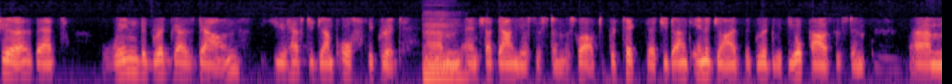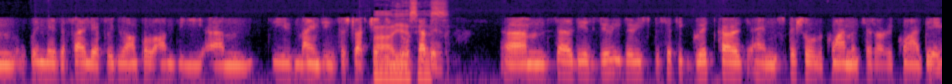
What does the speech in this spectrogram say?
sure that when the grid goes down, you have to jump off the grid um, mm. and shut down your system as well to protect that you don't energize the grid with your power system. Um, when there's a failure, for example, on the um, the mains infrastructure ah, in yes, your suburb. Yes. Um, so there's very, very specific grid codes and special requirements that are required there.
